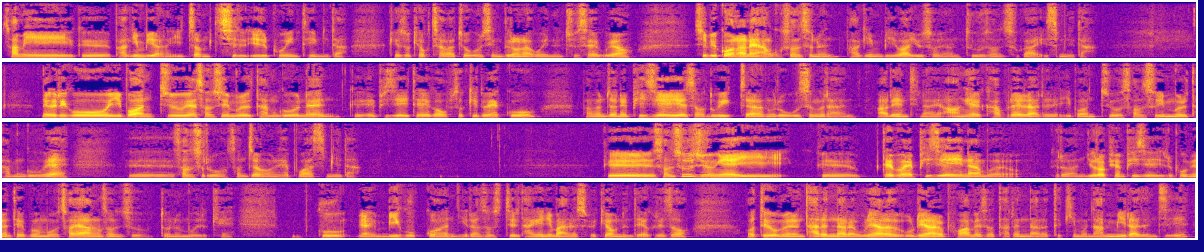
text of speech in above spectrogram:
3위 그 박인비와는 2.71포인트입니다. 계속 격차가 조금씩 늘어나고 있는 추세고요. 10위권 안에 한국 선수는 박인비와 유소연 두 선수가 있습니다. 네, 그리고 이번 주에 선수 인물 탐구는 그 LPGA 대회가 없었기도 했고, 방금 전에 PGA에서 노익장으로 우승을 한 아르헨티나의 앙헬 카브렐라를 이번 주 선수 인물 탐구의 그 선수로 선정을 해 보았습니다. 그 선수 중에 이 그 대부분의 PGA나 뭐 그런 유러피언 PGA를 보면 대부분 뭐 서양 선수 또는 뭐 이렇게 구, 미국권 이런 선수들이 당연히 많을 수밖에 없는데요. 그래서 어떻게 보면 다른 나라, 우리나라, 우리나라를 포함해서 다른 나라, 특히 뭐 남미라든지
